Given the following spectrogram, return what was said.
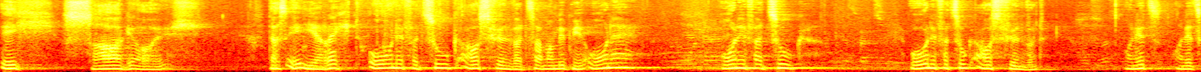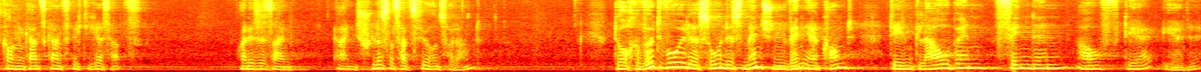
Ich sage euch, dass er ihr Recht ohne Verzug ausführen wird. Sag mal mit mir, ohne, ohne Verzug. Ohne Verzug ausführen wird. Und jetzt, und jetzt kommt ein ganz, ganz wichtiger Satz. Weil das ist ein, ein Schlüsselsatz für uns verdammt. Doch wird wohl der Sohn des Menschen, wenn er kommt, den Glauben finden auf der Erde.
